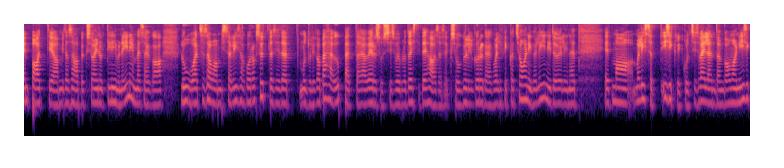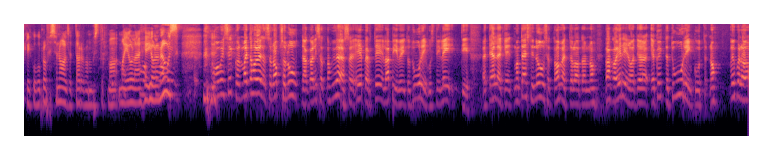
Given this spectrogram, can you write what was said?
empaatia, mida saab, eks ju, ainult inimene inimesega luua. et seesama, mis sa Liisa korraks ütlesid, et mul tuli ka pähe õpetaja versus siis võib-olla tõesti tehases, eks ju, küll kõrge kvalifikatsiooniga liinitööline. et, et ma, ma lihtsalt isiklikult siis väljendan ka oma nii isiklikku kui professionaalset arvamust, et ma, ma ei ole, ei ole nõus. ma võin sekkuda, ma ei taha öelda, et see on absoluutne, aga lihtsalt noh, ühes EBRD läbi viidud uuringus nii leiti, et jällegi ma olen täiesti nõus, et ametialad on noh väga erinevad ja, ja kõik need uuringud noh võib-olla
